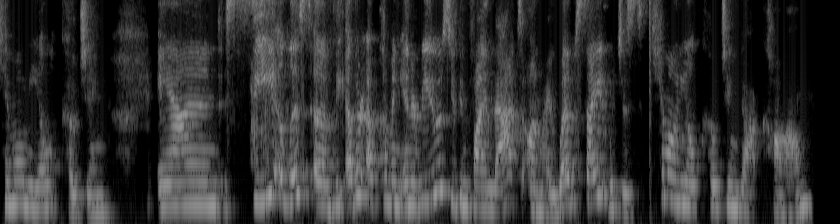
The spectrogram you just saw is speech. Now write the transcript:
Kim O'Neill Coaching and see a list of the other upcoming interviews. You can find that on my website, which is kimoneillcoaching.com.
